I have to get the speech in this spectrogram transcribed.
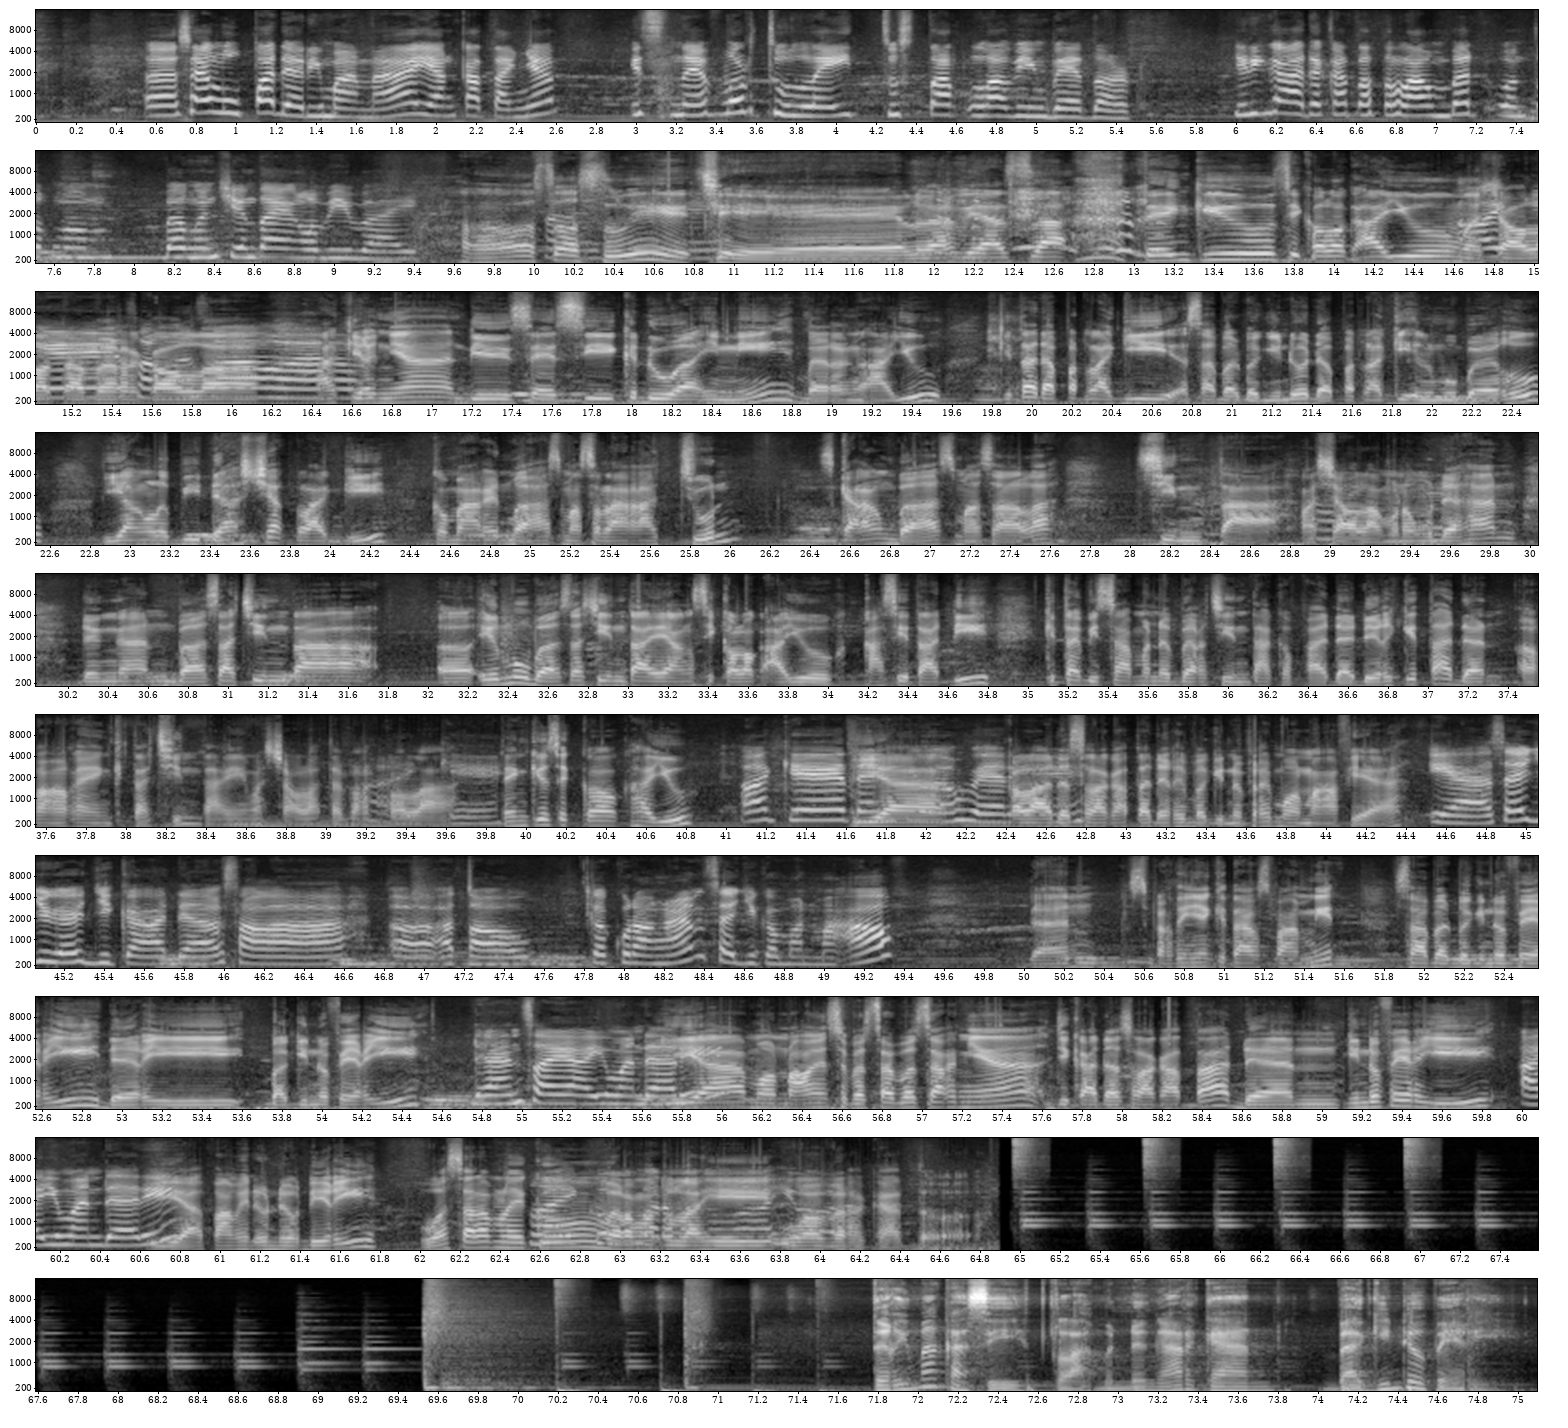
uh, saya lupa dari mana yang katanya it's never too late to start loving better. Jadi nggak ada kata terlambat untuk membangun cinta yang lebih baik. Oh, so sweet, Cie. Luar biasa. Thank you, psikolog Ayu. Masya Allah, Oke, tabarakallah. Akhirnya di sesi kedua ini bareng Ayu, kita dapat lagi, sahabat Bagindo, dapat lagi ilmu baru yang lebih dahsyat lagi. Kemarin bahas masalah racun, sekarang bahas masalah cinta. Masya Allah, mudah-mudahan dengan bahasa cinta eh, ilmu bahasa cinta yang psikolog Ayu kasih tadi kita bisa menebar cinta kepada diri kita dan orang-orang yang kita cintai. Masya Allah tabarakallah. Oke. Thank you psikolog Ayu. Oke, thank Iya, you Bang kalau ada salah kata dari Bagindo Ferry mohon maaf ya. Iya, saya juga jika ada salah uh, atau kekurangan, saya juga mohon maaf. Dan sepertinya kita harus pamit sahabat Bagindo Ferry dari Bagindo Ferry Dan saya Ayu Mandari. Iya mohon maaf yang sebesar-besarnya jika ada salah kata dan Bagindo Ferry Ayu Mandari. Iya pamit undur diri Wassalamualaikum warahmatullahi warahmatullahi wabarakatuh Terima kasih telah mendengarkan Bagindo Peri.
